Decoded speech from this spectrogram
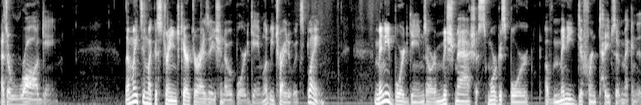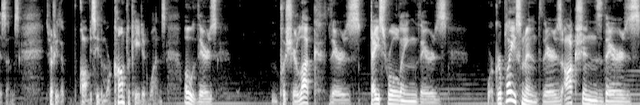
as a raw game. That might seem like a strange characterization of a board game. Let me try to explain. Many board games are a mishmash, a smorgasbord of many different types of mechanisms, especially the obviously the more complicated ones. Oh, there's push your luck, there's dice rolling, there's worker placement, there's auctions, there's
